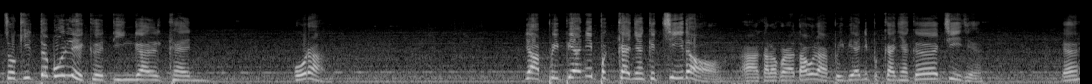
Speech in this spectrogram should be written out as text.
So, kita boleh ke tinggalkan orang? Ya, Pripyat ni pekan yang kecil tau. Ha, kalau korang tahu lah, Pripyat ni pekan yang kecil je. Ya.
